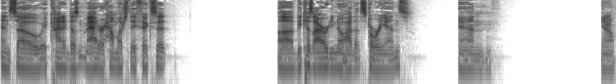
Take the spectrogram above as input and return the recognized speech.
and so it kind of doesn't matter how much they fix it, uh, because I already know how that story ends, and you know,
